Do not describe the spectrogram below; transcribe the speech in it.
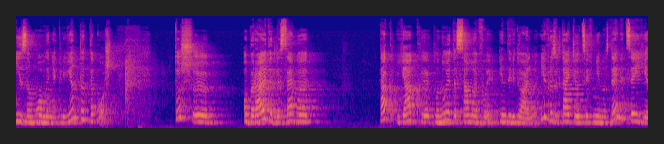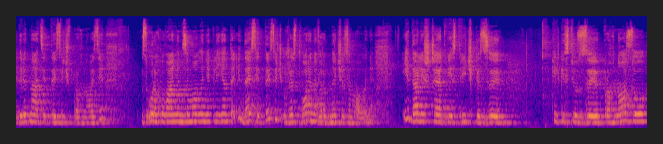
і замовлення клієнта також. Тож е, обирайте для себе так, як е, плануєте саме ви індивідуально. І в результаті оцих мінус 9 це і є 19 тисяч в прогнозі з урахуванням замовлення клієнта, і 10 тисяч уже створене виробниче замовлення. І далі ще дві стрічки з кількістю з прогнозу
